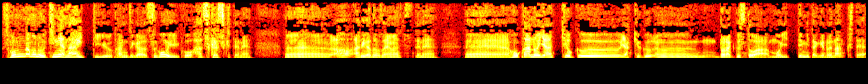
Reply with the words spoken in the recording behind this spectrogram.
そんなものうちにはないっていう感じがすごいこう恥ずかしくてね。うーんあありがとうございますってね。えー他の薬局、薬局、うーん、ドラッグストアも行ってみたけどなくて、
